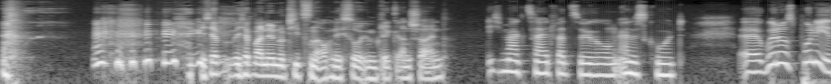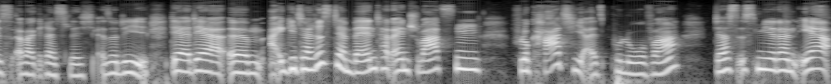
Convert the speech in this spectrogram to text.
ich habe ich hab meine Notizen auch nicht so im Blick anscheinend. Ich mag Zeitverzögerung, alles gut. Äh, Willows Pulli ist aber grässlich. Also die, der, der ähm, Gitarrist der Band hat einen schwarzen Flocati als Pullover. Das ist mir dann eher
